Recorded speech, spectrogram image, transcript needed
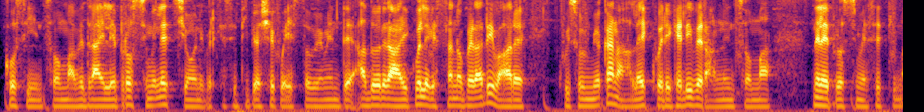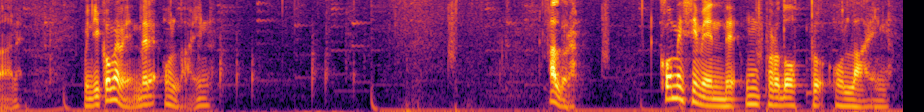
così insomma vedrai le prossime lezioni perché se ti piace questo ovviamente adorerai quelle che stanno per arrivare qui sul mio canale e quelle che arriveranno insomma nelle prossime settimane. Quindi come vendere online. Allora, come si vende un prodotto online?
